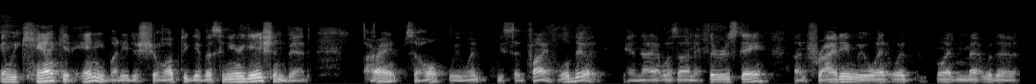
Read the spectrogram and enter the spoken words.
and we can't get anybody to show up to give us an irrigation bid. All right so we went we said fine we'll do it and that was on a Thursday. On Friday, we went with went and met with a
